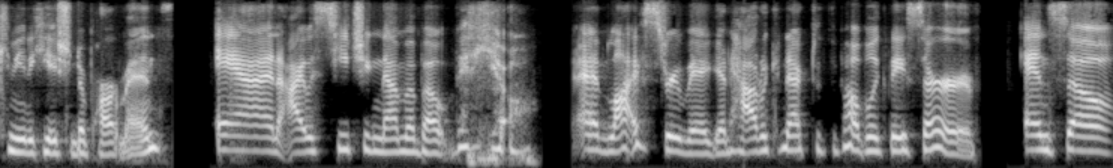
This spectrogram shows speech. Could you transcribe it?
communication departments. And I was teaching them about video and live streaming and how to connect with the public they serve. And so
